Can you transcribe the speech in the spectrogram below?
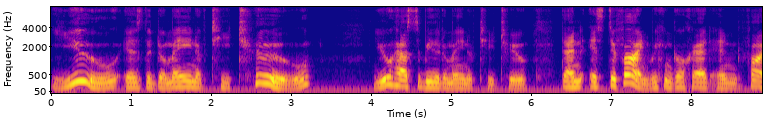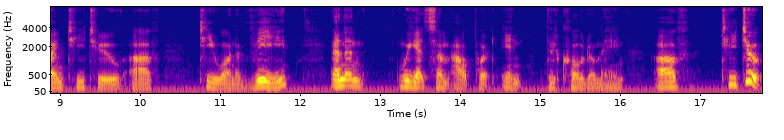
u is the domain of t2, u has to be the domain of t2, then it's defined. We can go ahead and find t2 of t1 of v, and then we get some output in the codomain of t2.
